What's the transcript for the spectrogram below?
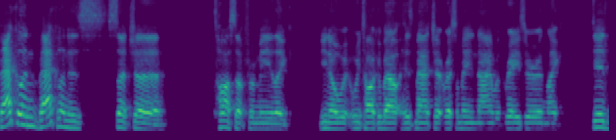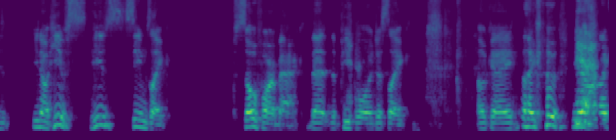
Backlund, Backlund is such a toss up for me. Like, you know, we, we talk about his match at WrestleMania 9 with Razor and like, did, you know, he was, he seems like so far back that the people are just like, okay, like yeah, know, like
